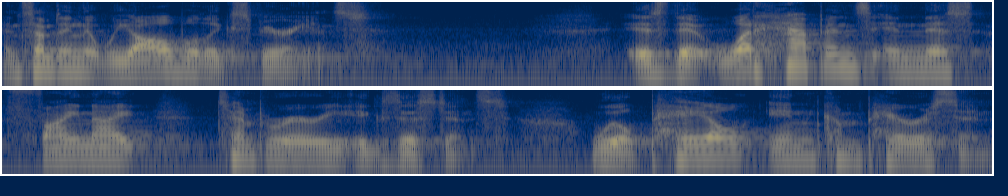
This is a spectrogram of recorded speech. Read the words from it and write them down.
and something that we all will experience, is that what happens in this finite, temporary existence will pale in comparison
